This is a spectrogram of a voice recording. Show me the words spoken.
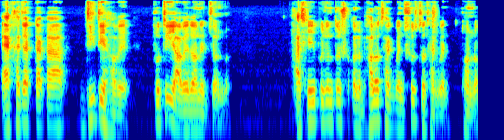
এক হাজার টাকা দিতে হবে প্রতি আবেদনের জন্য। আজকে এই পর্যন্ত সকলে ভালো থাকবেন, সুস্থ থাকবেন, ধন্যবাদ।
